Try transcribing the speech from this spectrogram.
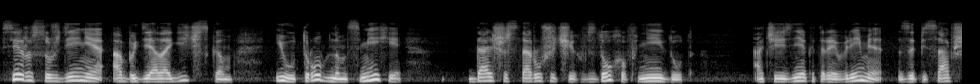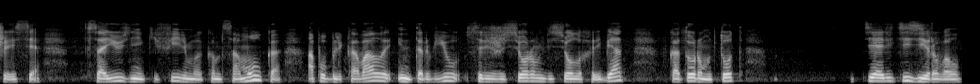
Все рассуждения об идеологическом и утробном смехе дальше старушечьих вздохов не идут. А через некоторое время записавшиеся в союзнике фильма «Комсомолка» опубликовала интервью с режиссером «Веселых ребят», в котором тот теоретизировал.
